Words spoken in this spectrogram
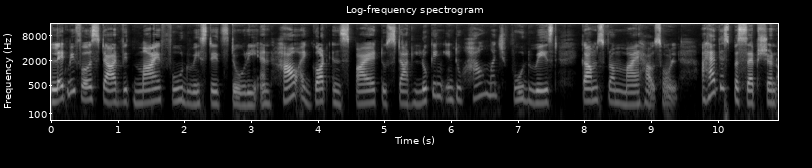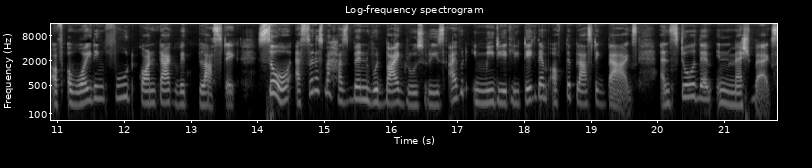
Let me first start with my food wastage story and how I got inspired to start looking into how much food waste comes from my household. I had this perception of avoiding food contact with plastic. So, as soon as my husband would buy groceries, I would immediately take them off the plastic bags and store them in mesh bags.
